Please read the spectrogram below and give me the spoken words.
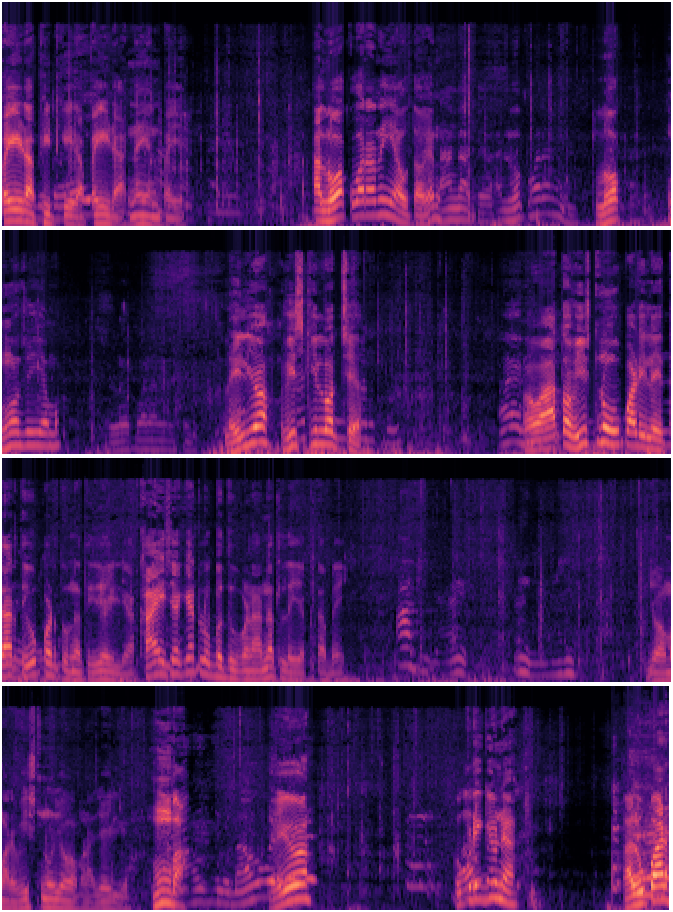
પૈડા ફિટ કર્યા પૈડા નયન ભાઈ આ લોક વાળા નહીં આવતા હોય ને લોક વાળા ને લોક નો જોઈએ આમાં. લઈ લ્યો વીસ કિલો જ છે. હવે આ તો વીસનું ઉપાડી લે તારથી ઉપડતું નથી જોઈ લ્યા. ખાય છે કેટલું બધું પણ આ નથી લઈ શકતા ભાઈ. જો અમારે વિષ્ણુ જો હમણાં જોઈ લ્યો. હમ બા. બાહુ જોયું ઉપડી ગયું ને? હાલ ઉપાડ.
